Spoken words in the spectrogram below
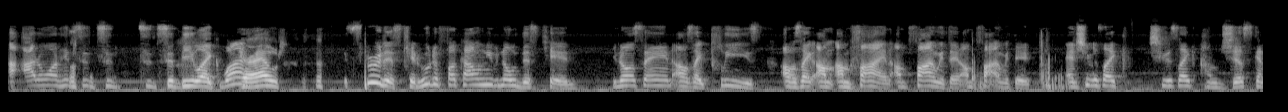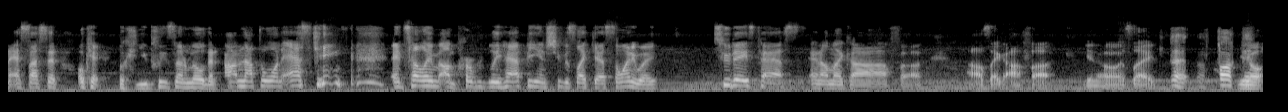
I, I don't want him to, to, to, to be like, what? you're out. screw this kid. Who the fuck? I don't even know this kid. You know what I'm saying? I was like, please. I was like, I'm, I'm fine. I'm fine with it. I'm fine with it. And she was like, she was like, I'm just gonna ask. I said, okay, but can you please let him know that I'm not the one asking, and tell him I'm perfectly happy. And she was like, yeah. So anyway, two days passed, and I'm like, ah, fuck. I was like, ah, fuck. You know, it's like, Uh, fuck you it. know,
